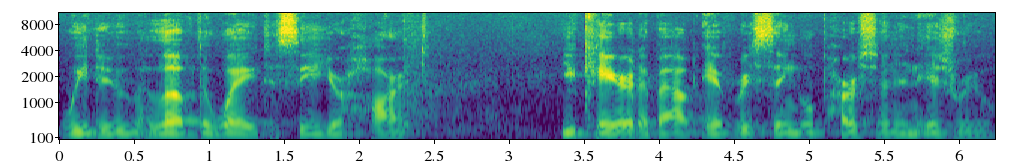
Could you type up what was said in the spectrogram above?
we do. I love the way to see your heart. You cared about every single person in Israel.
